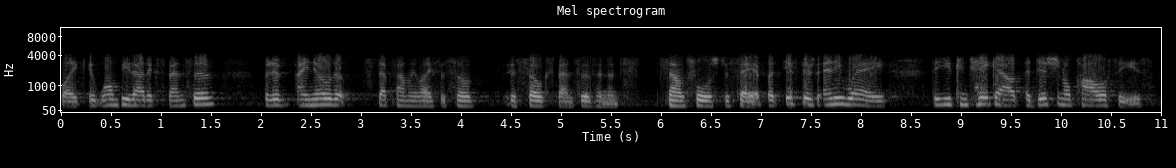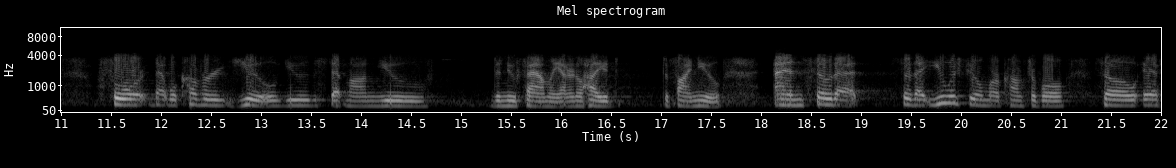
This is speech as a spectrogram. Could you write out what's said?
like it won't be that expensive. But if, I know that step family life is so is so expensive, and it sounds foolish to say it. But if there's any way that you can take out additional policies for that will cover you, you the stepmom, you the new family. I don't know how you define you, and so that so that you would feel more comfortable. So if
